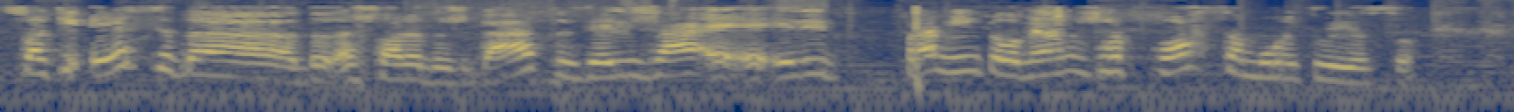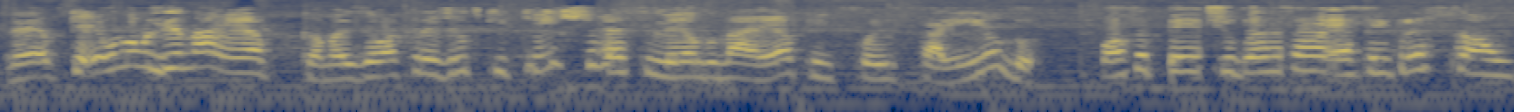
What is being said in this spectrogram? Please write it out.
Só que esse da, da história dos gatos, ele já. é- é- ele, pra mim, pelo menos, reforça muito isso. Né? Porque eu não li na época, mas eu acredito que quem estivesse lendo na época em que foi saindo possa ter tido essa, essa impressão.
